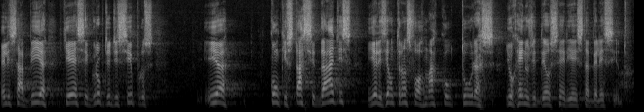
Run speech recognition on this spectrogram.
ele sabia que esse grupo de discípulos ia conquistar cidades e eles iam transformar culturas e o reino de Deus seria estabelecido.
